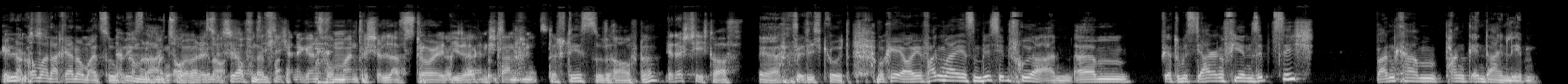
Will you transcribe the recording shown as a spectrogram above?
Okay, da kommen wir nachher nochmal zu. Da kommen wir nochmal zu, aber das genau. ist ja offensichtlich eine ganz romantische Love Story, die da entstanden ist. Da stehst du drauf, ne? Ja, da stehe ich drauf. Ja, finde ich gut. Okay, aber wir fangen mal jetzt ein bisschen früher an. Ähm, du bist Jahrgang 74. Wann kam Punk in dein Leben?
